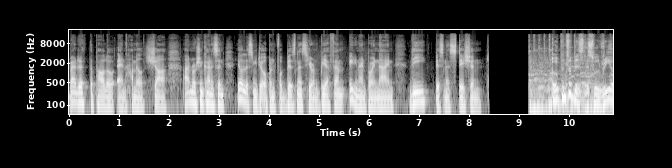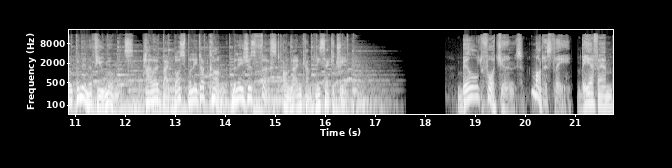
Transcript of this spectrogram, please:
Meredith DePaolo and Hamel Shah. I'm Roshan Kanesan. You're listening to Open for Business here on BFM 89.9, the business station. Open for Business will reopen in a few moments. Powered by BossBolly.com, Malaysia's first online company secretary. Build fortunes modestly. BFM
